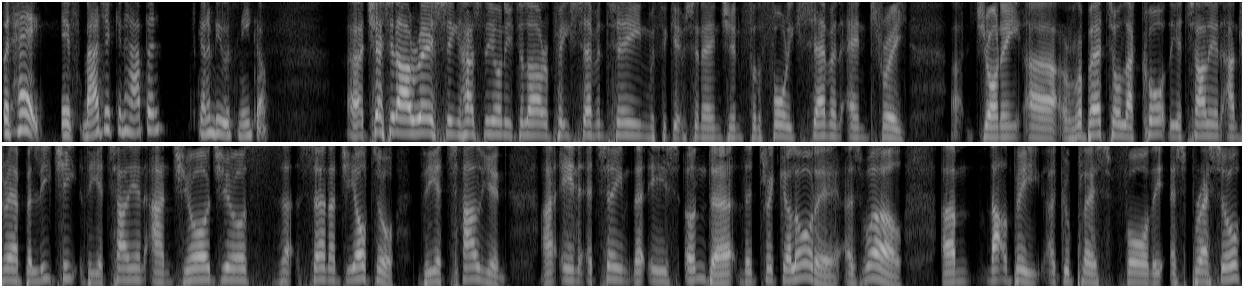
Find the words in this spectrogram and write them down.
But hey, if magic can happen, it's going to be with Nico. Uh, Racing has the only Dallara P17 with the Gibson engine for the 47 entry. Uh, Jonny, uh, Roberto Lacorte, the Italian, Andrea Belicchi, the Italian, and Giorgio Sernagiotto, the Italian, uh, in a team that is under the Tricolore as well. Um, that'll be a good place for the Espresso.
